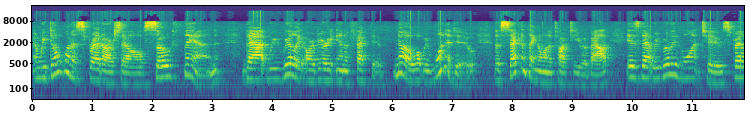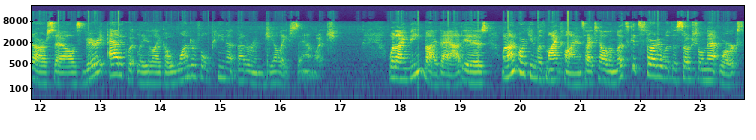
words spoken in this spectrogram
And we don't want to spread ourselves so thin that we really are very ineffective. No, what we want to do, the second thing I want to talk to you about is that we really want to spread ourselves very adequately like a wonderful peanut butter and jelly sandwich. What I mean by that is when I'm working with my clients, I tell them, let's get started with the social networks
